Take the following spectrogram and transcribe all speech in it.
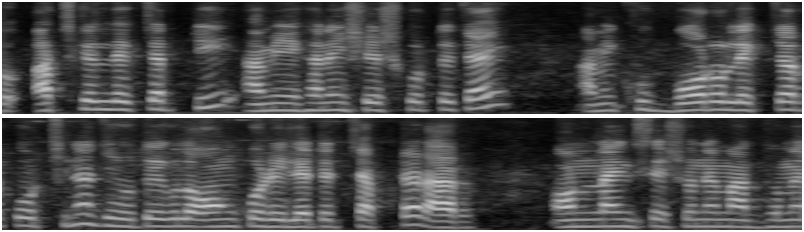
তো আজকের লেকচারটি আমি এখানেই শেষ করতে চাই। আমি খুব বড় লেকচার করছি না, যেহেতু এগুলো অঙ্ক রিলেটেড চ্যাপ্টার আর অনলাইন সেশনের মাধ্যমে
